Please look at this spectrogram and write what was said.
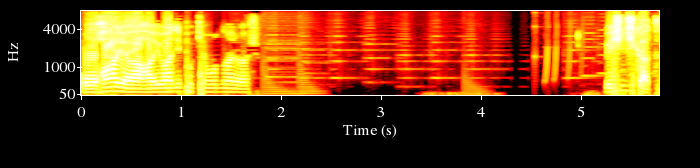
Oha ya hayvani Pokemon'lar var. Beşinci kat.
